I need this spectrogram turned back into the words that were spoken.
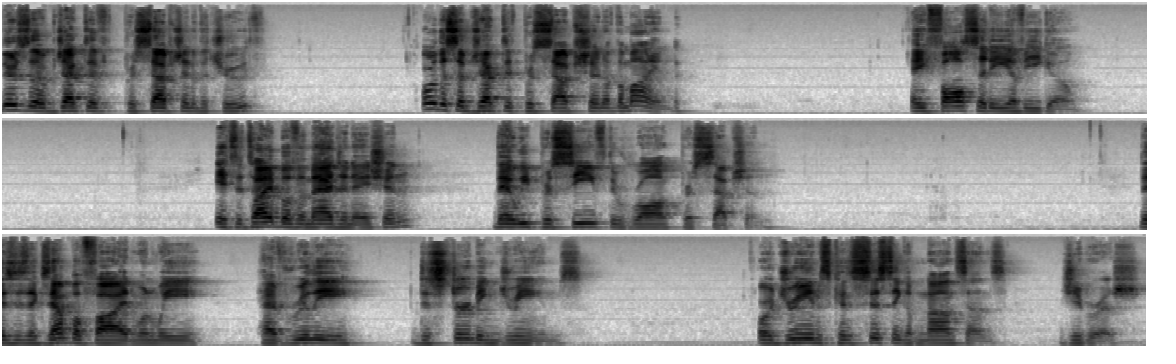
There's the objective perception of the truth, or the subjective perception of the mind, a falsity of ego. It's a type of imagination that we perceive through wrong perception. This is exemplified when we have really disturbing dreams or dreams consisting of nonsense, gibberish.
